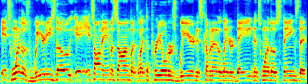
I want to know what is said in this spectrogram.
It's one of those weirdies though. It's on Amazon, but like the pre-order's weird and it's coming at a later date and it's one of those things that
